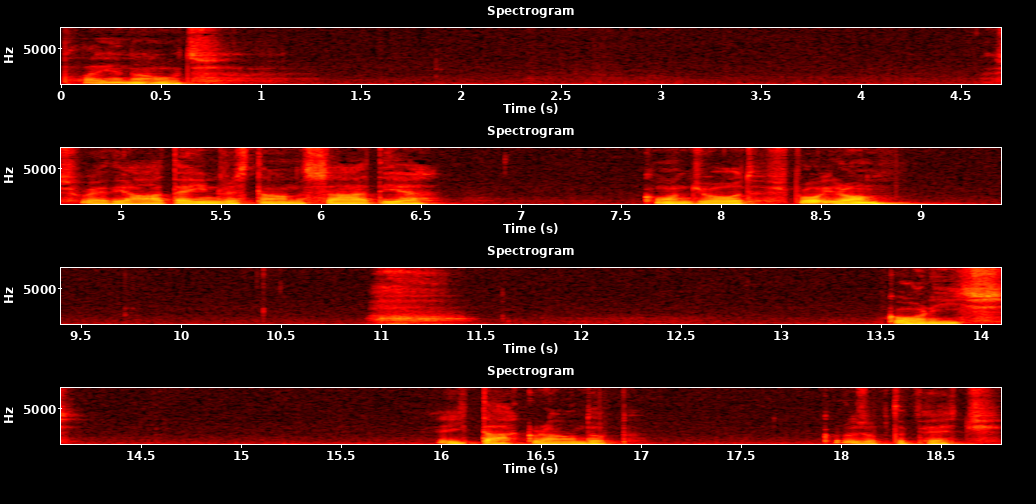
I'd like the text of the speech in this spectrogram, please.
Playing out. That's where they are dangerous down the side there. Come on, George. Just brought you on. Go on, East. Eat that ground up. Got us up the pitch.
